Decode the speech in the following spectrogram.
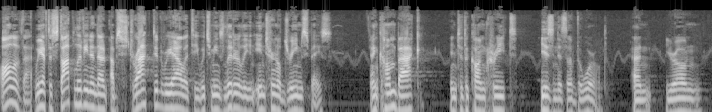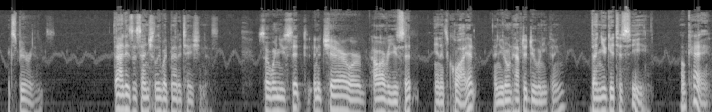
all of that. We have to stop living in that abstracted reality, which means literally an internal dream space, and come back into the concrete isness of the world and your own experience. That is essentially what meditation is. So when you sit in a chair or however you sit, and it's quiet and you don't have to do anything, then you get to see, okay,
